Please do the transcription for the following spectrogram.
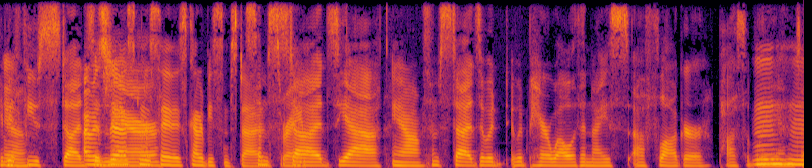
maybe Yeah. a few studs I was in just there. going to say there's got to be some studs. some right? studs yeah Yeah. some studs it would it would pair well with a nice uh, flogger possibly and Mm-hmm.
